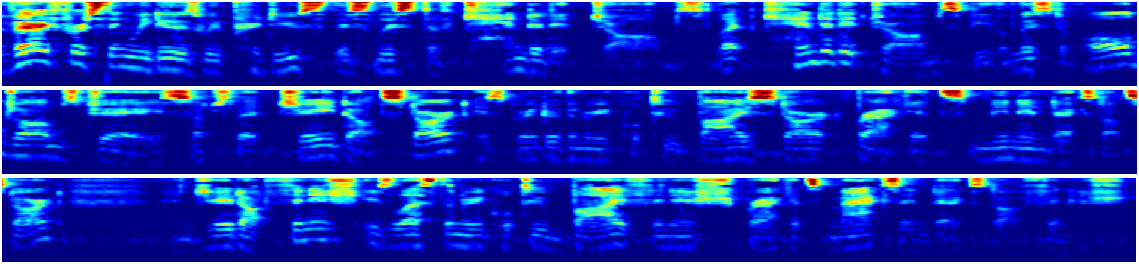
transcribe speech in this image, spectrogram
The very first thing we do is we produce this list of candidate jobs. Let candidate jobs be the list of all jobs j such that j.start is greater than or equal to by start brackets min index.start and j.finish is less than or equal to by finish brackets max index.finish.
